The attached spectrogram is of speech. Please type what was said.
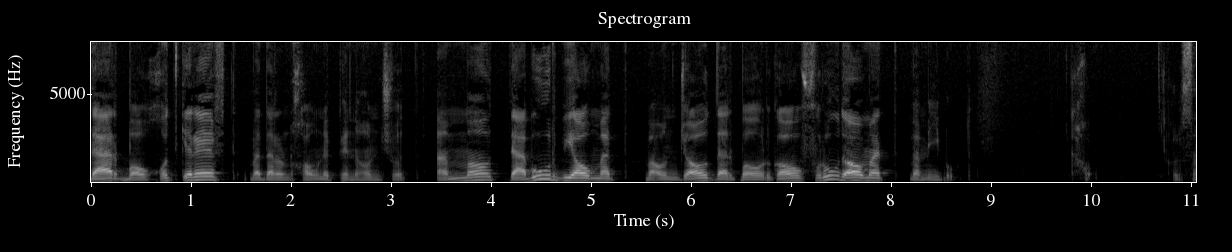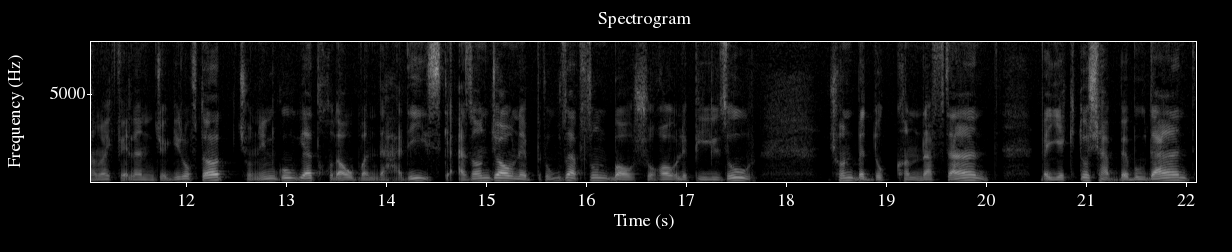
در با خود گرفت و در آن خانه پنهان شد. اما دبور بیامد و آنجا در بارگاه فرود آمد و می بود. خب سمک فعلا اینجا گیر افتاد چون این گوید خداوند حدیث که از آن جانب روز افزون با شغال پیلزور. چون به دکان رفتند و یک دو شب بودند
